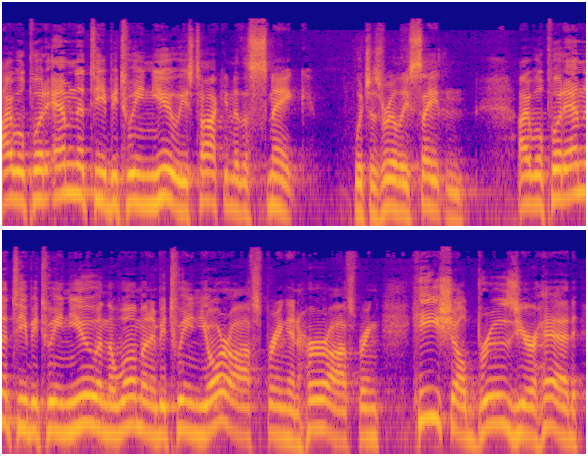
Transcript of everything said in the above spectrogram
I will put enmity between you. He's talking to the snake, which is really Satan. I will put enmity between you and the woman, and between your offspring and her offspring. He shall bruise your head,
